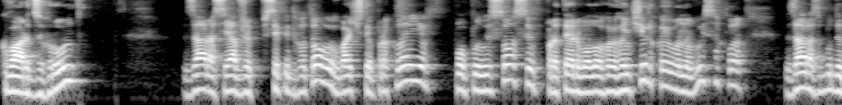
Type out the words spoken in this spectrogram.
кварц-ґрунт. Зараз я вже все підготовив, бачите, проклеїв, попилисосив, протер вологою ганчіркою, воно висохло. Зараз буду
